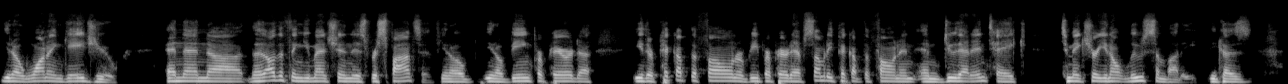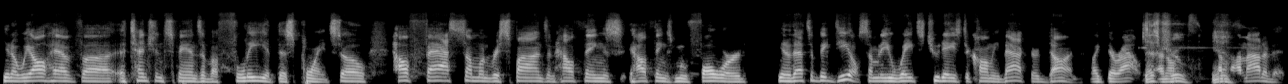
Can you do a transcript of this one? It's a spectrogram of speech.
you know, want to engage you? And then uh, the other thing you mentioned is responsive. You know, you know, being prepared to either pick up the phone or be prepared to have somebody pick up the phone and, and do that intake to make sure you don't lose somebody because you know we all have uh, attention spans of a flea at this point so how fast someone responds and how things how things move forward you know that's a big deal somebody who waits two days to call me back they're done like they're out that's true yeah. I'm, I'm out of it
